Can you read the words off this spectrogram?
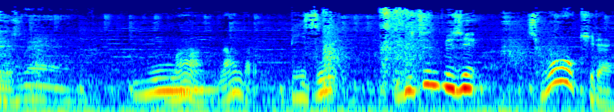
いうですね、まあ、なんだろう、美人、美人美人、超綺麗。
